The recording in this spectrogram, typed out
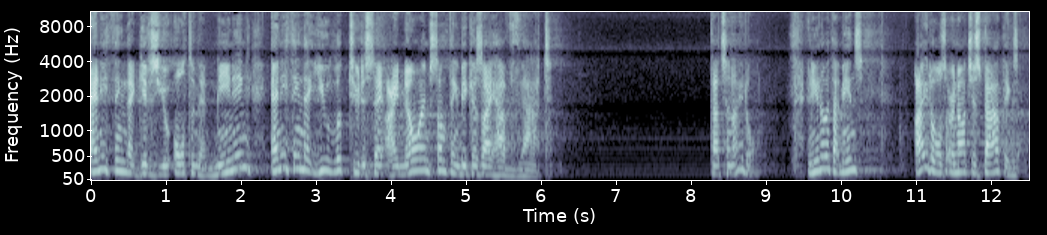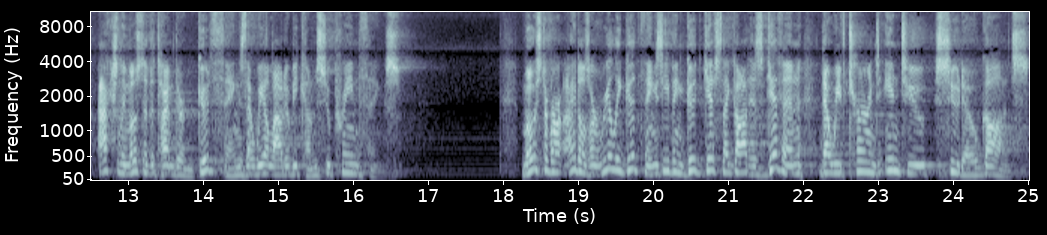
anything that gives you ultimate meaning, anything that you look to to say, I know I'm something because I have that. That's an idol. And you know what that means? Idols are not just bad things. Actually, most of the time, they're good things that we allow to become supreme things. Most of our idols are really good things, even good gifts that God has given that we've turned into pseudo gods.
